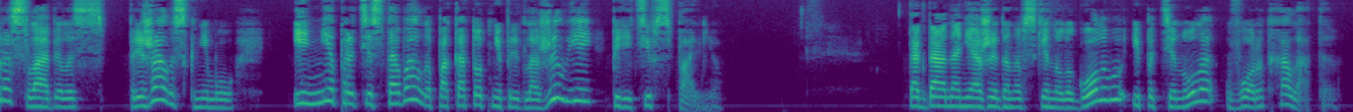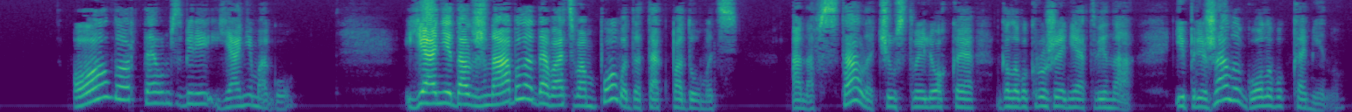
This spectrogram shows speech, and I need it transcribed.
расслабилась, прижалась к нему и не протестовала, пока тот не предложил ей перейти в спальню. Тогда она неожиданно вскинула голову и подтянула ворот халата. — О, лорд Элмсбери, я не могу. Я не должна была давать вам повода так подумать. Она встала, чувствуя легкое головокружение от вина, и прижала голову к камину. —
